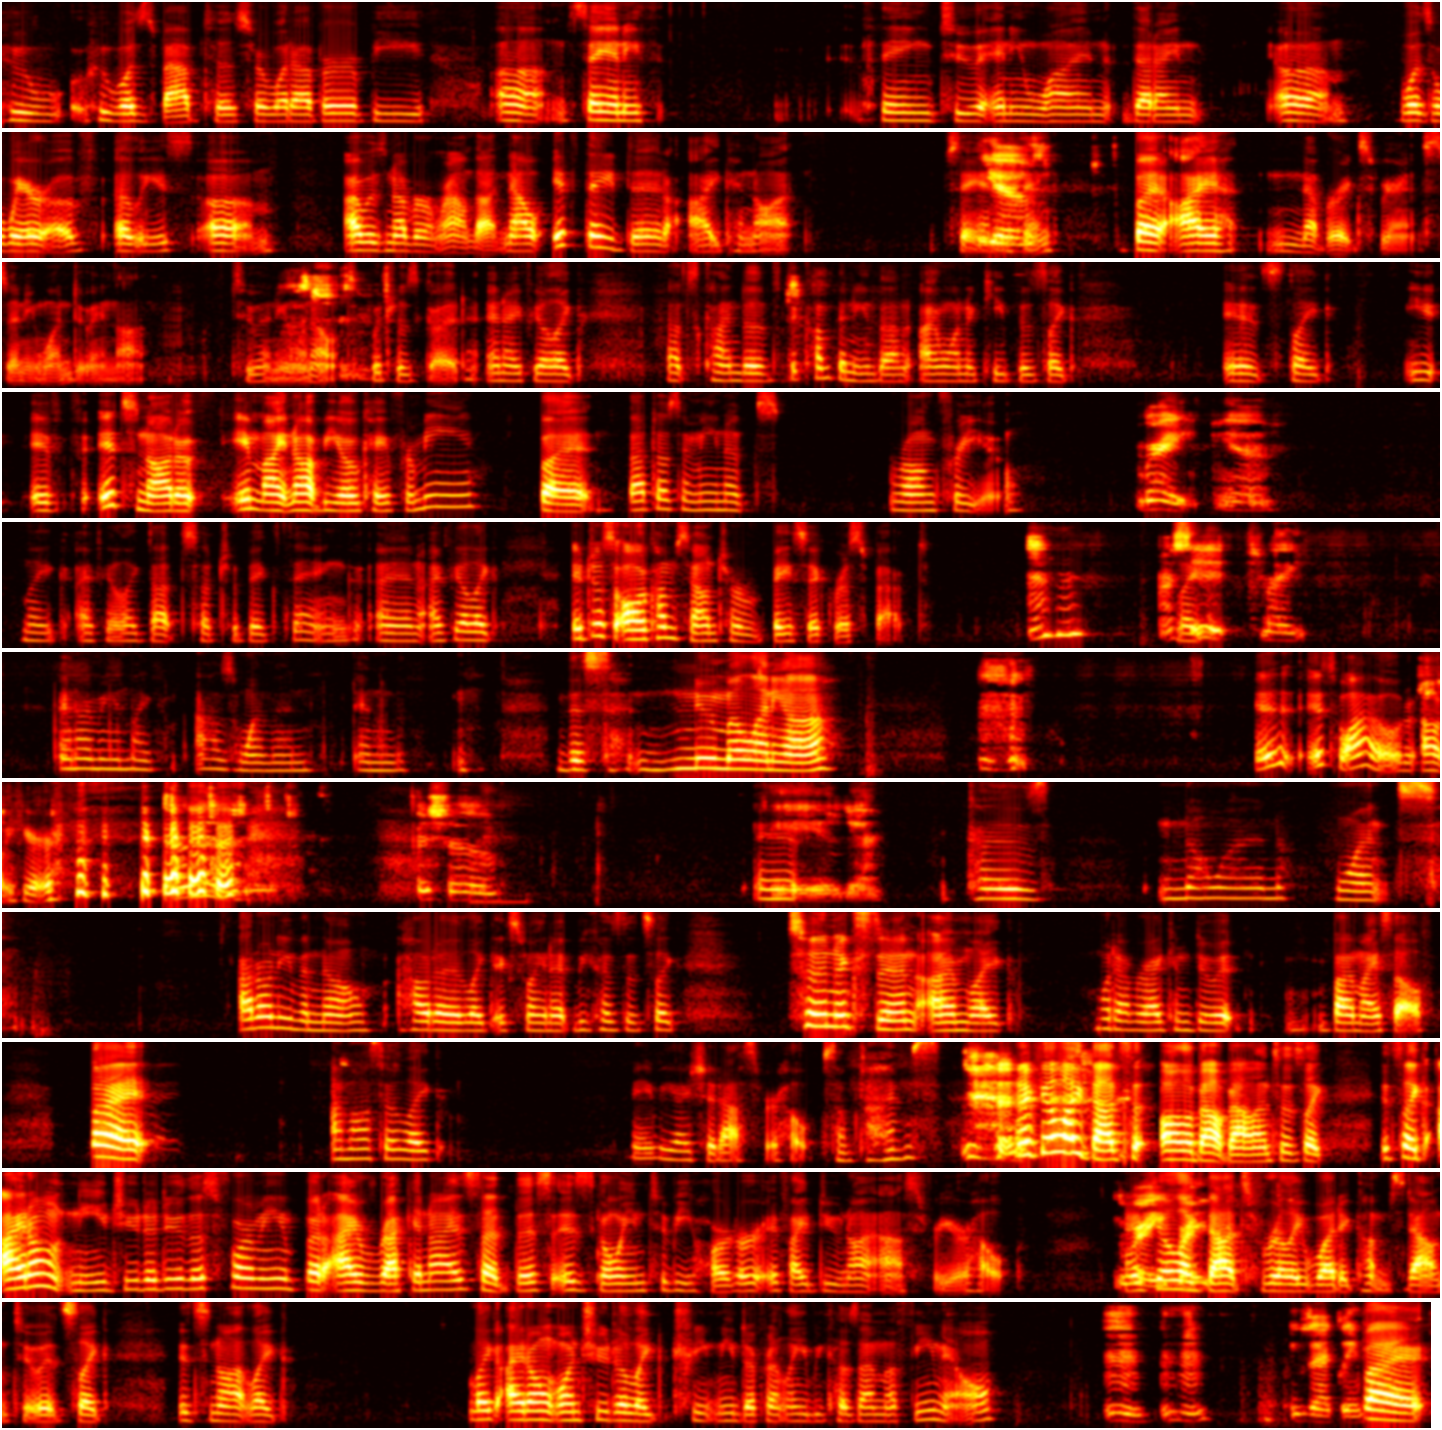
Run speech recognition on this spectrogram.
who who was Baptist or whatever be um say anything to anyone that I um was aware of at least um I was never around that. Now, if they did, I cannot say Yeah. anything. But I never experienced anyone doing that to anyone else, which is good. And I feel like that's kind of the company that I want to keep is like it's like you if it's not a it might not be okay for me, but that doesn't mean it's wrong for you. right. Yeah. Like I feel like that's such a big thing and I feel like it just all comes down to basic respect. Mm Mhm. That's Like- it. Like And I mean like as women in this new millennia, it, it's wild out here. oh, yeah. For sure. It, Yeah. Because no one wants. I don't even know how to like explain it because it's like, to an extent, I'm like, whatever, I can do it by myself. But I'm also like, maybe I should ask for help sometimes. And I feel like that's all about balance. It's like, it's like I don't need you to do this for me, but I recognize that this is going to be harder if I do not ask for your help. And I Right, feel like that's really what it comes down to. It's like it's not like like I don't want you to like treat me differently because I'm a female, Mm, mm-hmm. Exactly. but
